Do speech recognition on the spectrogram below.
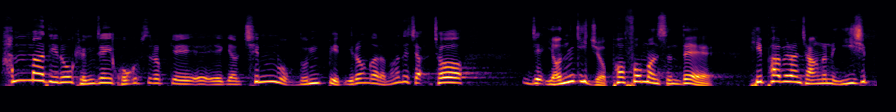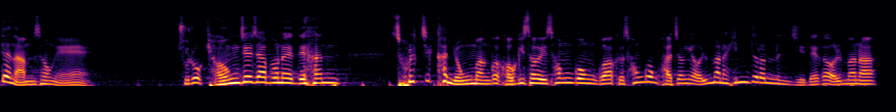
한마디로 굉장히 고급스럽게 얘기하면 침묵, 눈빛 이런 거라면 근데 저, 저 이제 연기죠. 퍼포먼스인데 힙합이라는 장르는 20대 남성의 주로 경제 자본에 대한 솔직한 욕망과 거기서의 성공과 그 성공 과정이 얼마나 힘들었는지 내가 얼마나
